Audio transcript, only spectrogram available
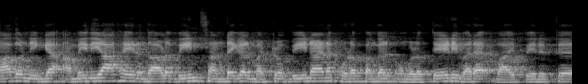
மாதம் நீங்கள் அமைதியாக இருந்தாலும் வீண் சண்டைகள் மற்றும் வீணான குழப்பங்கள் உங்களை தேடி வர வாய்ப்பு இருக்குது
